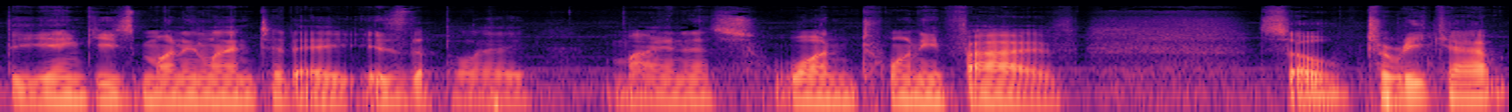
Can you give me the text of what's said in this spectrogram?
the Yankees' money line today is the play minus 125. So to recap,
